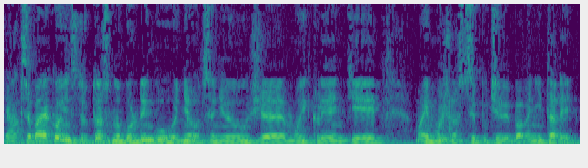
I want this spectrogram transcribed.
Já třeba jako instruktor snowboardingu hodně oceňuju, že moji klienti mají možnost si půjčit vybavení tady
